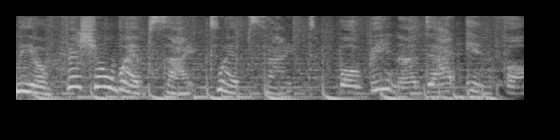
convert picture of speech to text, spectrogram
The official website, website, bobina.info.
